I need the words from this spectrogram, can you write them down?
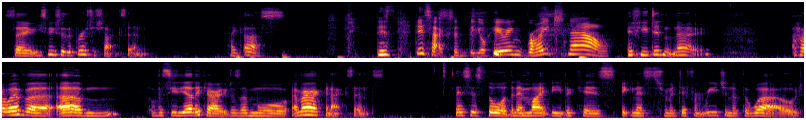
So he speaks with a British accent, like us. This this accent that you're hearing right now. If you didn't know. However, um, obviously the other characters have more American accents. This is thought that it might be because Ignis is from a different region of the world,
